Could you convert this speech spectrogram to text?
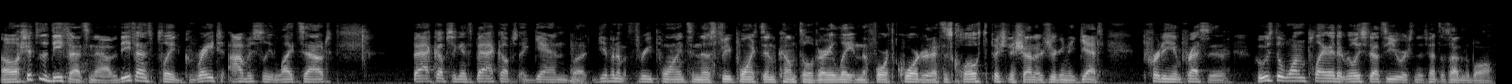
Uh, shift to the defense now. The defense played great, obviously lights out backups against backups again, but giving up three points, and those three points didn't come till very late in the fourth quarter. That's as close to pitching a shutout as you're going to get. Pretty impressive. Who's the one player that really stood out to you, Rich, on the defensive side of the ball?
